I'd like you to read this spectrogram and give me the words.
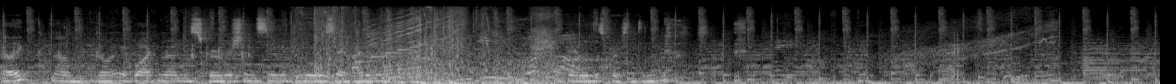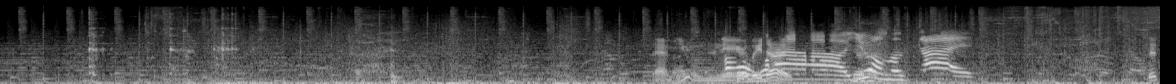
I like um, going, like walking around the skirmish and seeing if people will say hi to me. Okay, well this person didn't. Damn, you nearly oh, died. wow, you almost died. This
